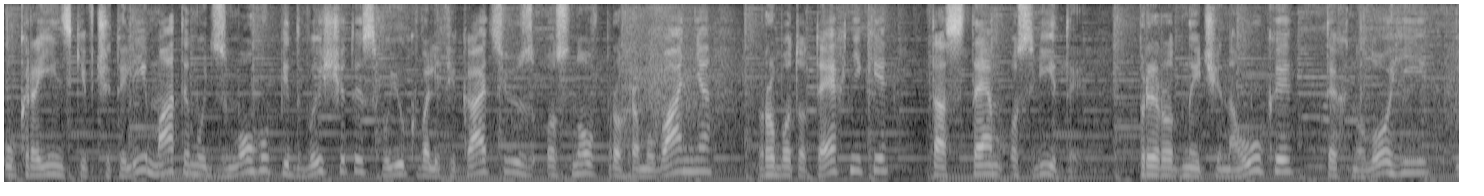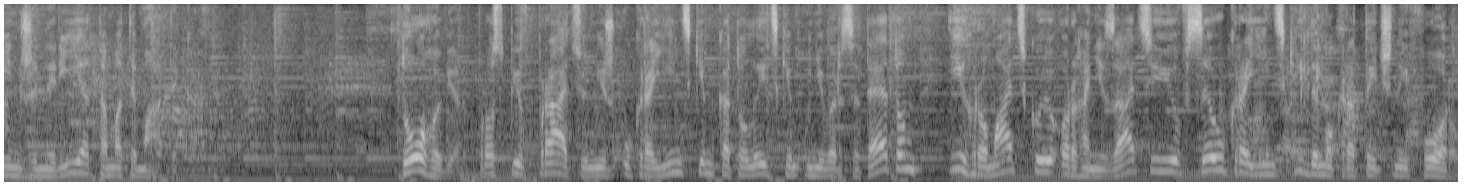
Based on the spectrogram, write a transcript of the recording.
українські вчителі матимуть змогу підвищити свою кваліфікацію з основ програмування, робототехніки та STEM освіти, природничі науки, технології, інженерія та математика. Договір про співпрацю між Українським католицьким університетом і громадською організацією Всеукраїнський демократичний форум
